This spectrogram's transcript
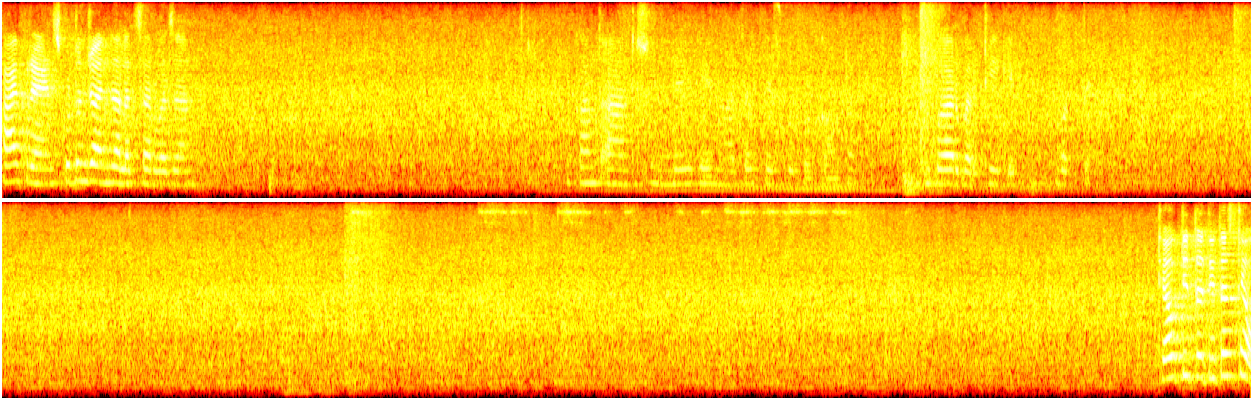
हाय फ्रेंड्स कुठून जॉईन झालात सर्वजण? श्रीकांत आंत शिंदे हे माझं फेसबुक अकाउंट आहे. बरं बरं ठीक आहे. बघते. ठेव तिथं तिथंच ठेव.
